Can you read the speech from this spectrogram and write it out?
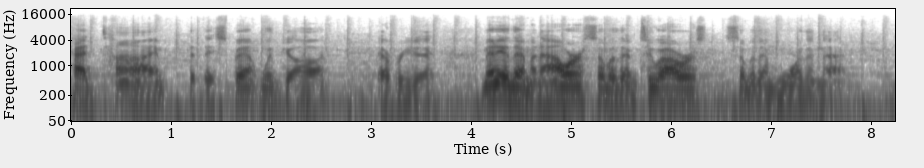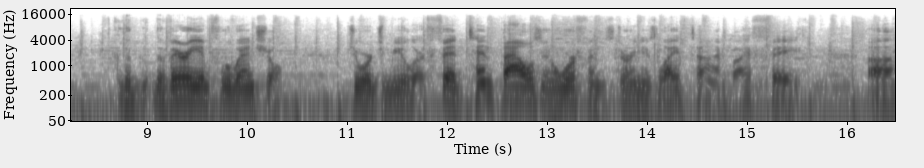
had time that they spent with God every day. Many of them an hour, some of them two hours, some of them more than that. The, the very influential George Mueller fed 10,000 orphans during his lifetime by faith. Uh,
